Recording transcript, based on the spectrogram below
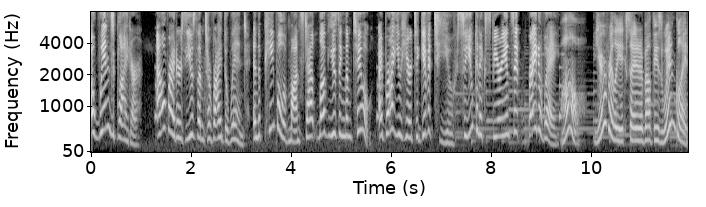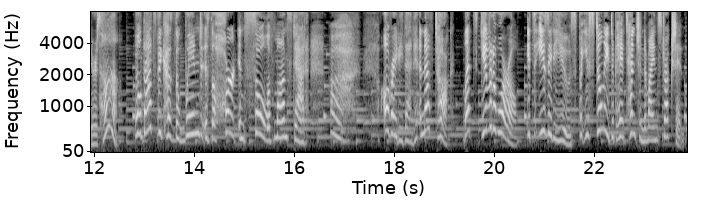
a wind glider. Outriders use them to ride the wind, and the people of Mondstadt love using them too. I brought you here to give it to you so you can experience it right away. Oh, you're really excited about these wind gliders, huh? Well, that's because the wind is the heart and soul of Mondstadt. Alrighty then, enough talk. Let's give it a whirl. It's easy to use, but you still need to pay attention to my instruction.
